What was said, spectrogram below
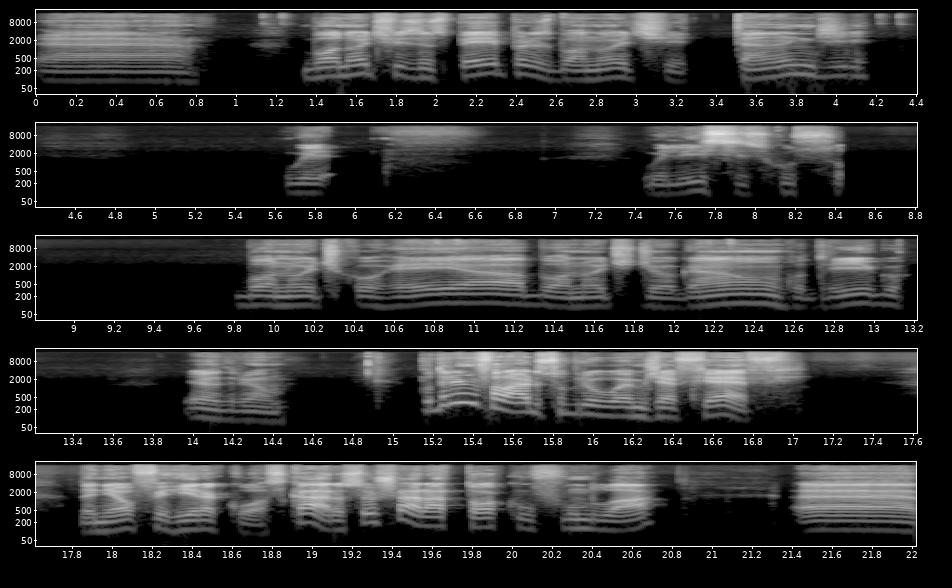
É... Boa noite, Fiz Papers. Boa noite, Tandy. Will... Rousseau. Boa noite, Correia. Boa noite, Diogão, Rodrigo. E aí, Rodrigão? Poderia me falar sobre o MGFF? Daniel Ferreira Costa. Cara, o seu xará toca o fundo lá. É...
